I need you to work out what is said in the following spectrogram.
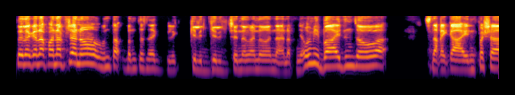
Nung naghanap-hanap siya, no? Bunta, buntas nagkilid-kilid siya ng ano, nanap niya. Oh, may bahay dun sa baba. Tapos nakikain pa siya.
